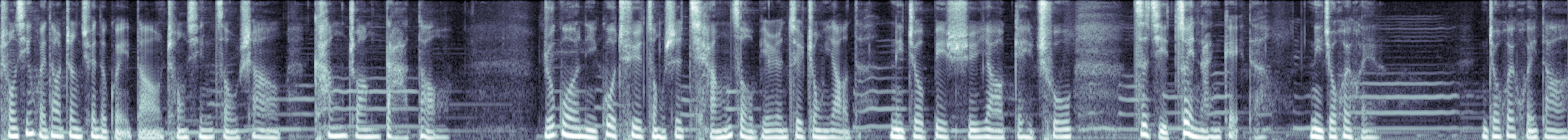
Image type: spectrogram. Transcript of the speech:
重新回到正确的轨道，重新走上康庄大道。如果你过去总是抢走别人最重要的，你就必须要给出自己最难给的，你就会回，你就会回到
